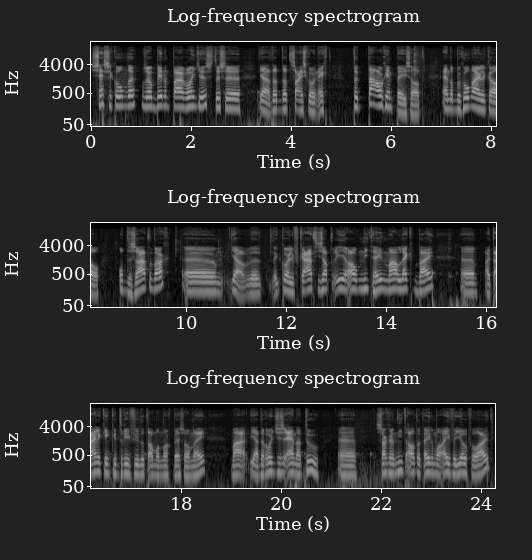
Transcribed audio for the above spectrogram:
6 seconden of zo binnen een paar rondjes. Tussen, ja, dat, dat Sainz gewoon echt totaal geen pace had. En dat begon eigenlijk al op de zaterdag. Ehm, ja, de kwalificatie zat er hier al niet helemaal lekker bij. Ehm, uiteindelijk in Q3 viel het allemaal nog best wel mee. Maar ja, de rondjes er naartoe eh, zag er niet altijd helemaal even jovel uit.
